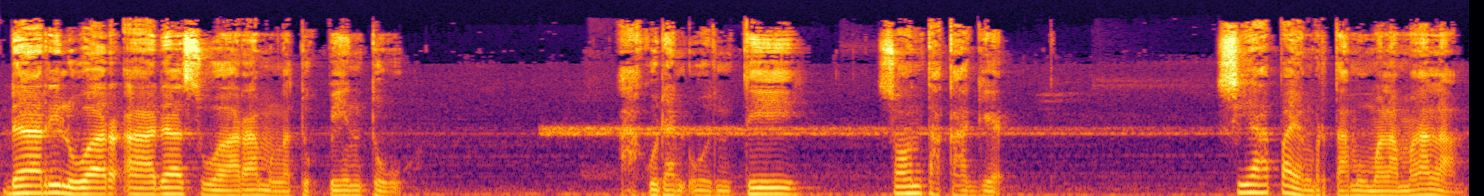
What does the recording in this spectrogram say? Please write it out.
dari luar ada suara mengetuk pintu. Aku dan Unti sontak kaget. Siapa yang bertamu malam-malam?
